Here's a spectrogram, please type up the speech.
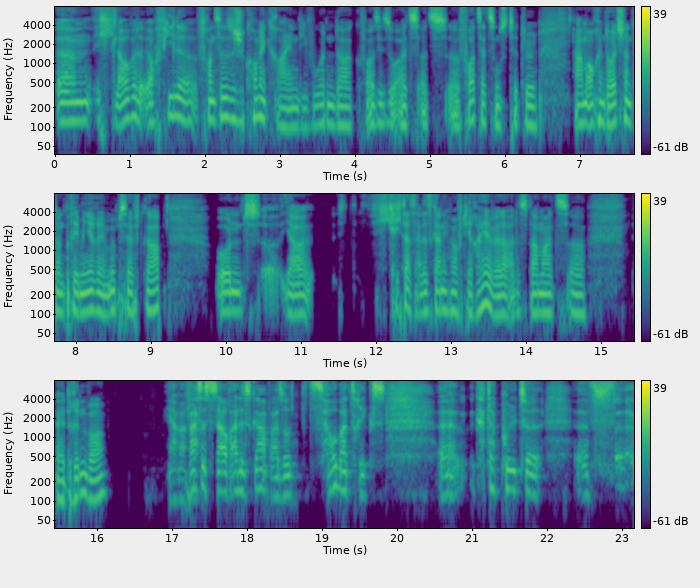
Ähm, ich glaube auch viele französische Comicreihen, die wurden da quasi so als als äh, Fortsetzungstitel, haben auch in Deutschland dann Premiere im Yps-Heft gehabt. Und äh, ja, ich, ich kriege das alles gar nicht mehr auf die Reihe, wer da alles damals äh, äh, drin war. Ja, aber was es da auch alles gab, also Zaubertricks, äh, Katapulte, äh, äh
